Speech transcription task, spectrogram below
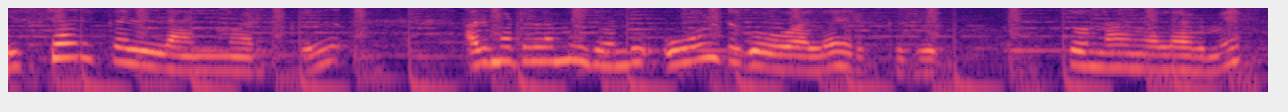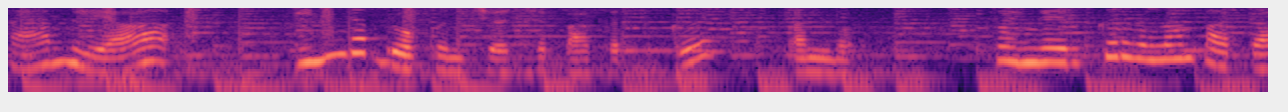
ஹிஸ்டாரிக்கல் லேண்ட்மார்க்கு அது மட்டும் இல்லாமல் இது வந்து ஓல்டு கோவாவில் இருக்குது. ஸோ நாங்கள் எல்லாருமே ஃபேமிலியாக இந்த புரோக்கன் சர்ச்சை பார்க்குறதுக்கு வந்தோம். ஸோ இங்கே இருக்கிறதெல்லாம் பார்த்தா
